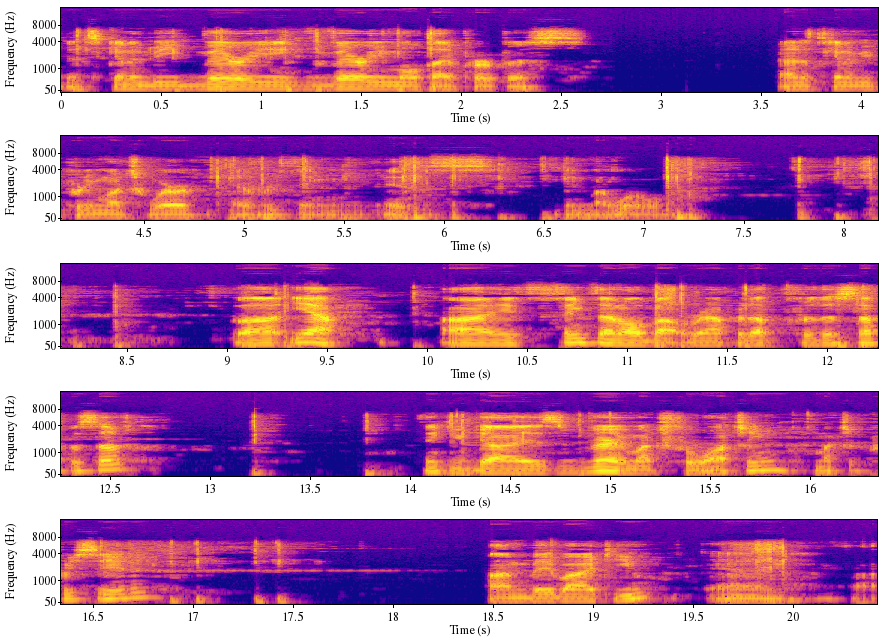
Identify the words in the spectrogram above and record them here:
it's gonna be very very multi-purpose, and it's gonna be pretty much where everything is in my world. But yeah, I think that'll about wrap it up for this episode. Thank you guys very much for watching. Much appreciated. I'm Bye Bye to you, and uh,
